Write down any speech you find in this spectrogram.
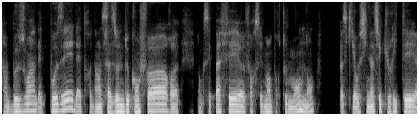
un besoin d'être posé, d'être dans sa zone de confort. donc c'est pas fait forcément pour tout le monde, non? Parce qu'il y a aussi une insécurité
